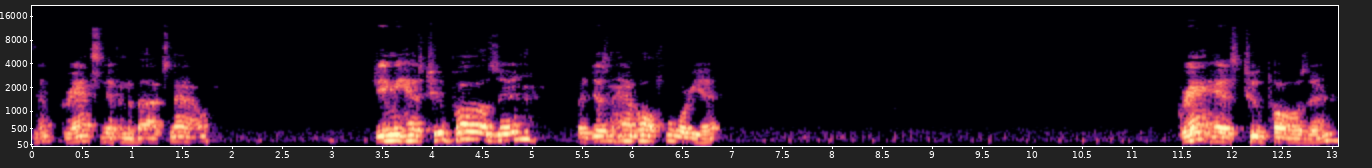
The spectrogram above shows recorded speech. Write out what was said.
Yep, Grant's sniffing the box now. Jamie has two paws in, but it doesn't have all four yet. Grant has two paws in.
